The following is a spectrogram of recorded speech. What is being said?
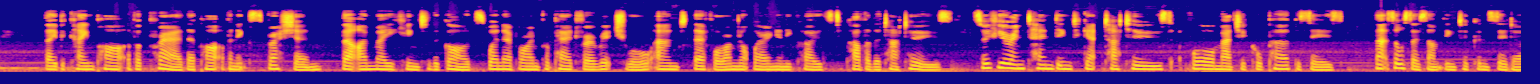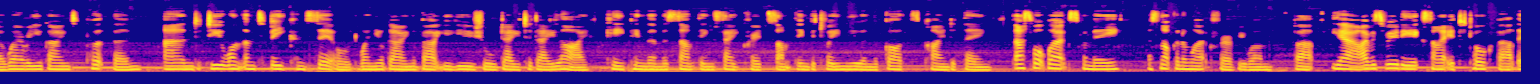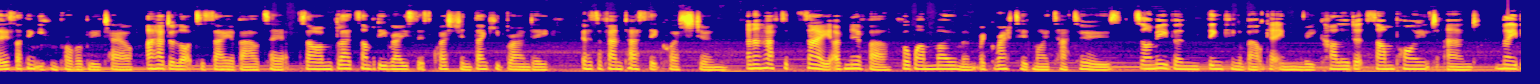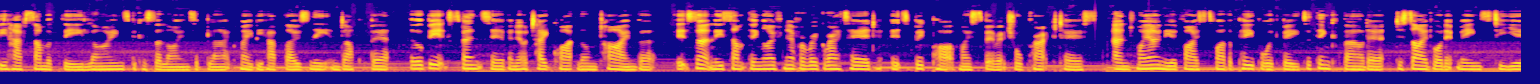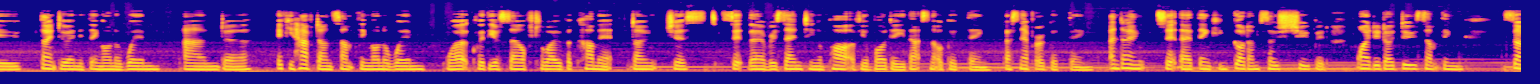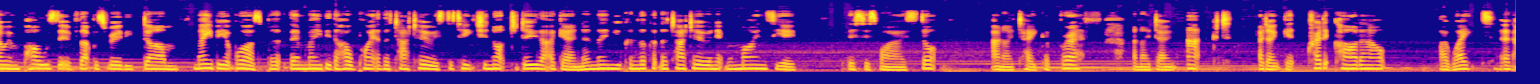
They became part of a prayer, they're part of an expression that I'm making to the gods whenever I'm prepared for a ritual, and therefore I'm not wearing any clothes to cover the tattoos. So if you're intending to get tattoos for magical purposes, that's also something to consider. Where are you going to put them? And do you want them to be concealed when you're going about your usual day to day life, keeping them as something sacred, something between you and the gods kind of thing? That's what works for me. It's not going to work for everyone. But yeah, I was really excited to talk about this. I think you can probably tell. I had a lot to say about it. So I'm glad somebody raised this question. Thank you, Brandy. It was a fantastic question. And I have to say, I've never for one moment regretted my tattoos. So I'm even thinking about getting them recoloured at some point and maybe have some of the lines because the lines are black, maybe have those neatened up a bit It'll be expensive and it'll take quite a long time, but it's certainly something I've never regretted. It's a big part of my spiritual practice. And my only advice to other people would be to think about it, decide what it means to you. Don't do anything on a whim. And uh, if you have done something on a whim, work with yourself to overcome it. Don't just sit there resenting a part of your body. That's not a good thing. That's never a good thing. And don't sit there thinking, God, I'm so stupid. Why did I do something so impulsive? That was really dumb. Maybe it was, but then maybe the whole point of the tattoo is to teach you not to do that again. And then you can look at the tattoo and it reminds you, this is why I stop and I take a breath and I don't act. I don't get credit card out. I wait and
